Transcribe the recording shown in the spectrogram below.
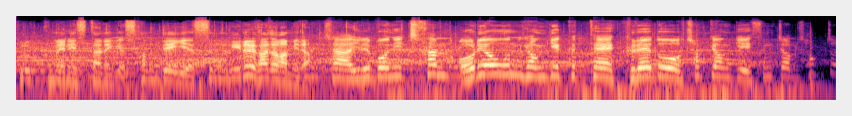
투르크메니스탄에게 3대2의 승리를 가져갑니다 자, 일본이 참 어려운 경기 끝에 그래도 첫 경기 승점 석점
